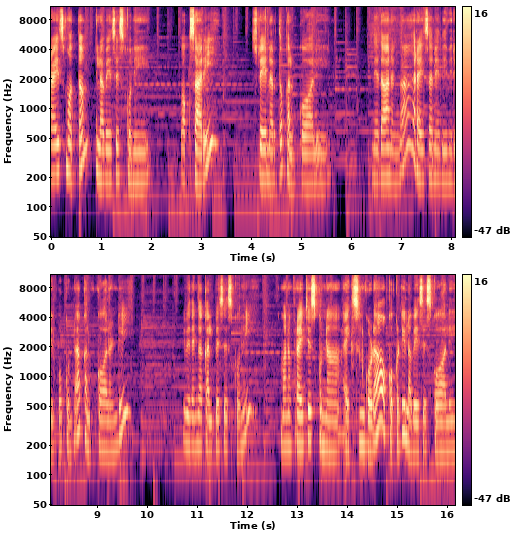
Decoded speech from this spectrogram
రైస్ మొత్తం ఇలా వేసేసుకొని ఒకసారి స్ట్రెయినర్తో కలుపుకోవాలి. నిదానంగా రైస్ అనేది విరిగిపోకుండా కలుపుకోవాలండి. ఈ విధంగా కలిపేసేసుకొని మనం ఫ్రై చేసుకున్న ఎగ్స్ని కూడా ఒక్కొక్కటి ఇలా వేసేసుకోవాలి.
